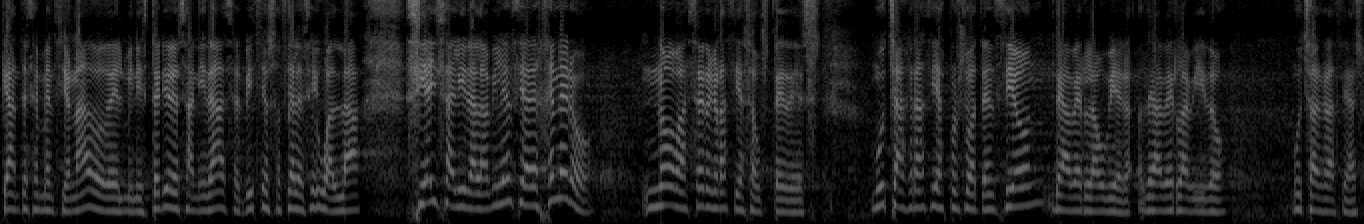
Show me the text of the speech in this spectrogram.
que antes he mencionado del Ministerio de Sanidad, Servicios Sociales e Igualdad, si hay salida a la violencia de género, no va a ser gracias a ustedes. Muchas gracias por su atención de haberla, hubiera, de haberla habido. Muchas gracias.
